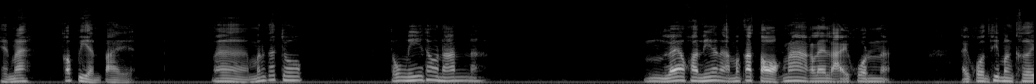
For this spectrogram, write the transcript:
เห็นไหมก็เปลี่ยนไปเออมันก็จบ ตรงนี้เท่านั้นนะอืแล้วคราวนี้นะมันก็ตอกหน้ากันหลาย ๆ คนน่ะไอ้คนที่มันเคย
